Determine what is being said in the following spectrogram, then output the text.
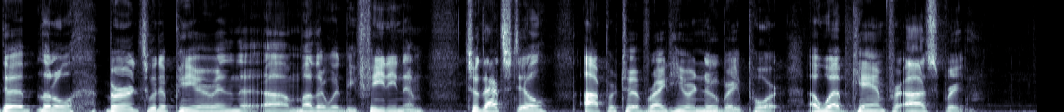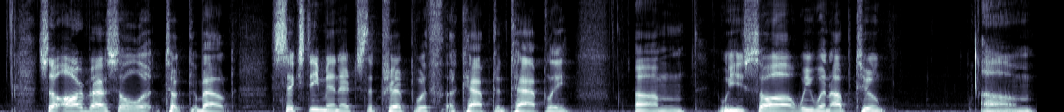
the little birds would appear, and the uh, mother would be feeding them. So that's still operative right here in Newburyport, a webcam for Osprey. So our vessel took about 60 minutes, the trip with uh, Captain Tapley. Um, we saw, we went up to, um,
